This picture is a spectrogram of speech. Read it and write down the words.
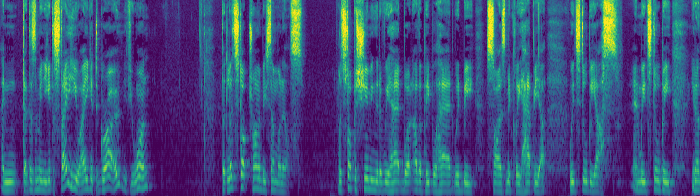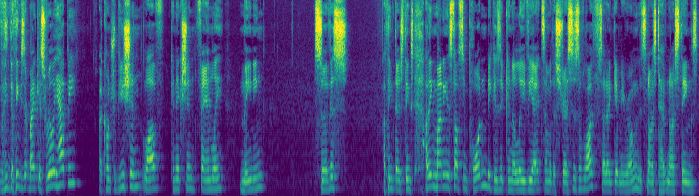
And that doesn't mean you get to stay who you are, you get to grow if you want. But let's stop trying to be someone else. Let's stop assuming that if we had what other people had, we'd be seismically happier. We'd still be us. And we'd still be, you know, the, th- the things that make us really happy are contribution, love, connection, family, meaning, service, I think those things, I think money and stuff's important because it can alleviate some of the stresses of life. So don't get me wrong, it's nice to have nice things.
